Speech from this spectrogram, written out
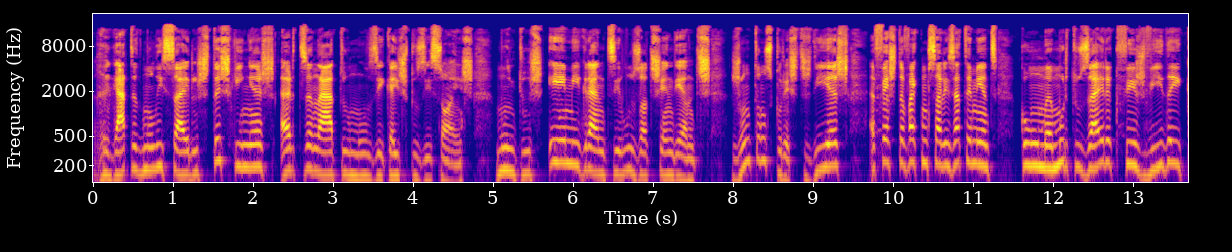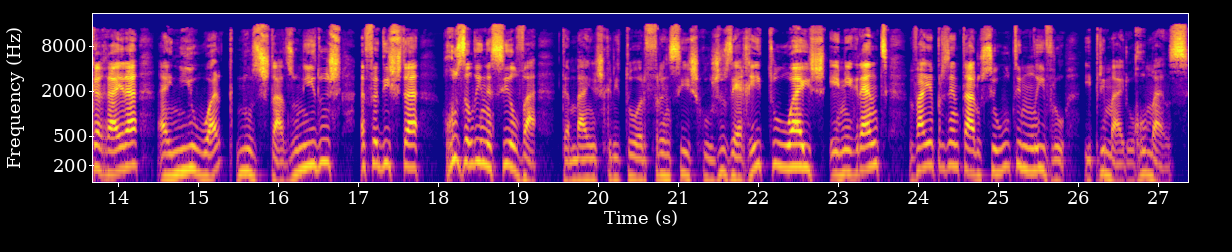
regata de moliceiros, tasquinhas, artesanato, música e exposições. Muitos emigrantes e lusodescendentes juntam-se por estes dias. A festa vai começar exatamente com uma mortuzeira que fez vida e carreira em Newark, nos Estados Unidos, a fadista Rosalina Silva. Também o escritor Francisco José Rito, ex-emigrante, vai apresentar o seu último livro e primeiro romance.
